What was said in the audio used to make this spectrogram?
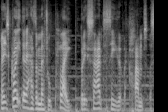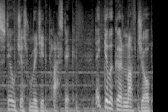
and it's great that it has a metal plate, but it's sad to see that the clamps are still just rigid plastic. They do a good enough job,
